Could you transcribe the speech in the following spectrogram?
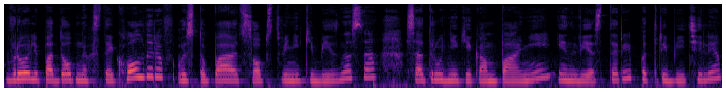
В роли подобных стейкхолдеров выступают собственники бизнеса, сотрудники компании, инвесторы, потребители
